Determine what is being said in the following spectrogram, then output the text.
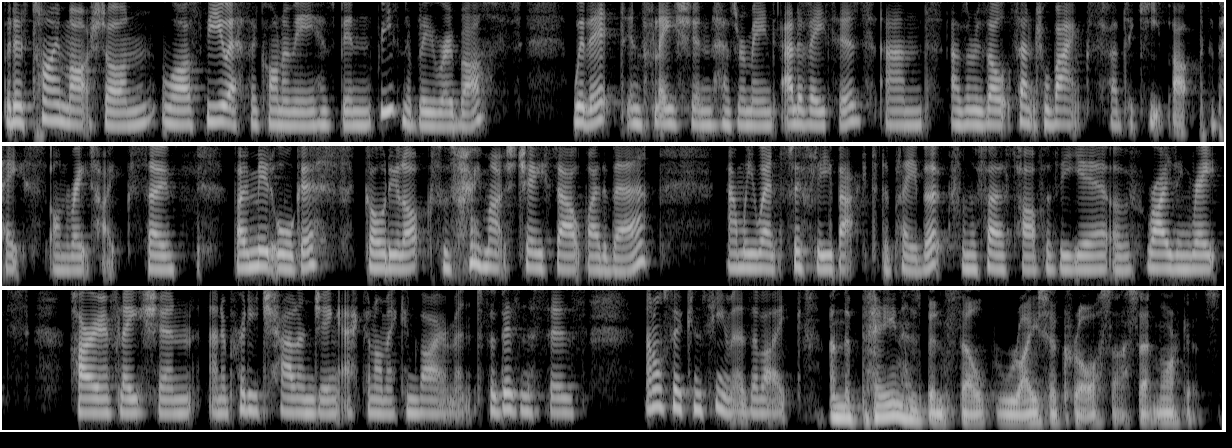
But as time marched on, whilst the US economy has been reasonably robust, with it, inflation has remained elevated, and as a result, central banks have had to keep up the pace on rate hikes. So by mid August, Goldilocks was very much chased out by the bear, and we went swiftly back to the playbook from the first half of the year of rising rates, higher inflation, and a pretty challenging economic environment for businesses and also consumers alike. And the pain has been felt right across asset markets.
